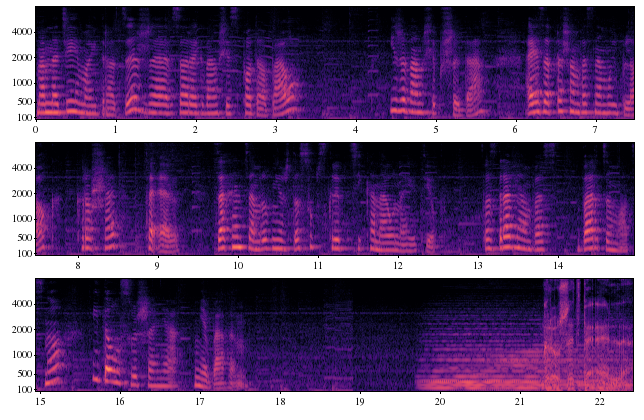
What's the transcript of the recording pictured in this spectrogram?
Mam nadzieję, moi drodzy, że wzorek Wam się spodobał i że Wam się przyda. A ja zapraszam Was na mój blog crochet.pl. Zachęcam również do subskrypcji kanału na YouTube. Pozdrawiam Was bardzo mocno i do usłyszenia niebawem. Groszet.pl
